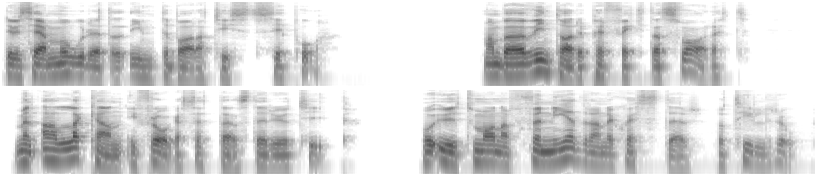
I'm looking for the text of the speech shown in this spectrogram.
Det vill säga modet att inte bara tyst se på. Man behöver inte ha det perfekta svaret. Men alla kan ifrågasätta en stereotyp och utmana förnedrande gester och tillrop.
